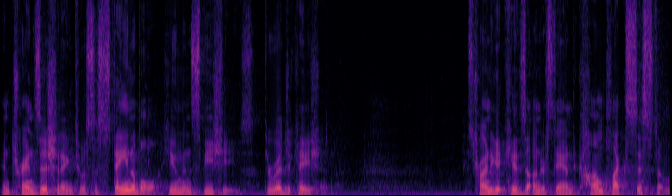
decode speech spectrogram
in transitioning to a sustainable human species through education. is trying to get kids to understand a complex system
